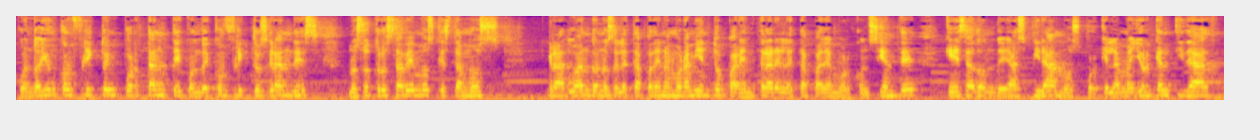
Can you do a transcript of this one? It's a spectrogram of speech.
Cuando hay un conflicto importante, cuando hay conflictos grandes, nosotros sabemos que estamos graduándonos de la etapa de enamoramiento para entrar en la etapa de amor consciente, que es a donde aspiramos, porque la mayor cantidad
